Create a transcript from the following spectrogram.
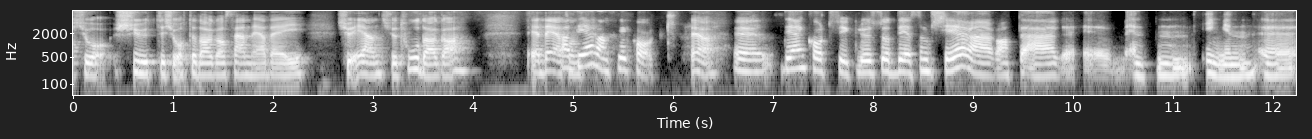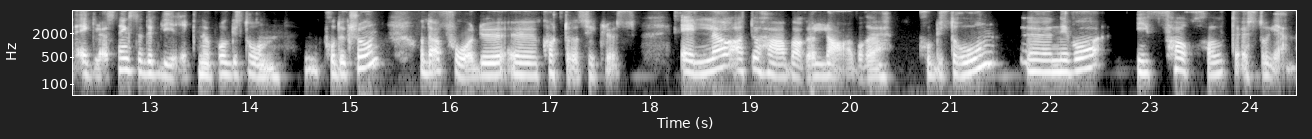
27 til 28 dager så er jeg nede i 21-22 dager. Er det ja, det er ganske kort. Ja. Eh, det er en kort syklus, og det som skjer, er at det er eh, enten ingen eh, eggløsning, så det blir ikke noe progesteronproduksjon, og da får du kortere syklus. Eller at du har bare lavere progesteronnivå i forhold til østrogenet.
